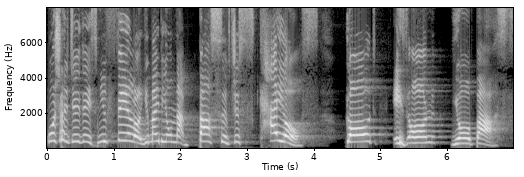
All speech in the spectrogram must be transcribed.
What should I do this? And you feel like you may be on that bus of just chaos. God is on your bus.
